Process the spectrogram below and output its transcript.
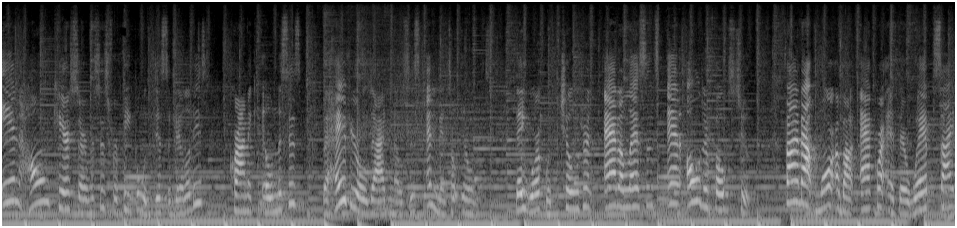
in home care services for people with disabilities chronic illnesses, behavioral diagnosis, and mental illness. They work with children, adolescents, and older folks too. Find out more about ACRA at their website,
